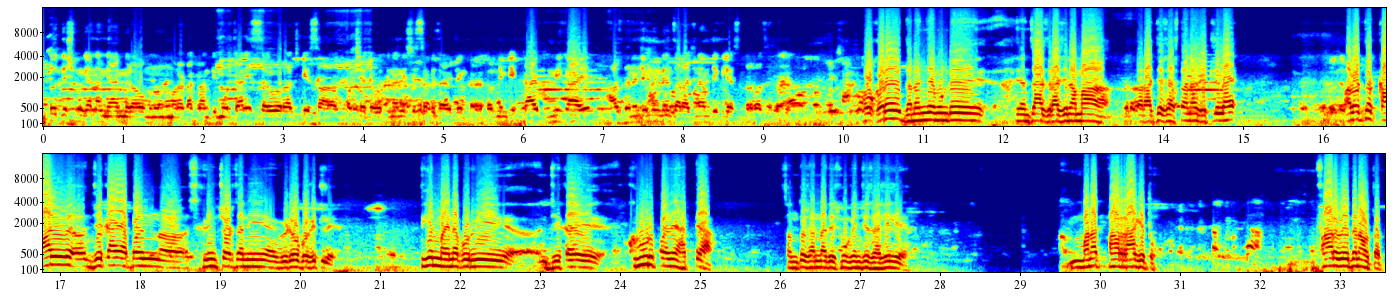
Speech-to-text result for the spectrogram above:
संतोष देशमुख यांना न्याय मिळावा म्हणून मराठा क्रांती मोर्चा आणि सर्व राजकीय पक्षाच्या वतीनं निश्चित सभेचं आयोजन करण्यात आलं. नेमकी काय भूमिका आहे? आज धनंजय मुंडे यांचा राजीनामा देखील या संदर्भात हो खरं आहे, धनंजय मुंडे यांचा आज राजीनामा राज्य शासनानं घेतलेला आहे. मला वाटतं काल जे काय आपण स्क्रीनशॉट्स आणि व्हिडिओ बघितले तीन महिन्यापूर्वी जे काय क्रूरपणे हत्या संतोष अण्णा देशमुख यांची झालेली आहे मनात फार राग येतो. फार वेदना होतात.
